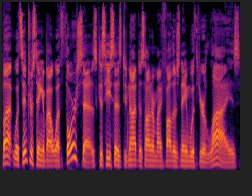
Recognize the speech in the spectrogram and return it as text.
But what's interesting about what Thor says, because he says, do not dishonor my father's name with your lies.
